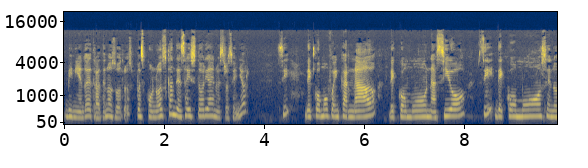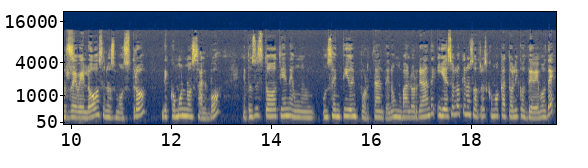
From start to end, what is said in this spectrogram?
viniendo detrás de nosotros, pues conozcan de esa historia de nuestro Señor, ¿sí? De cómo fue encarnado, de cómo nació, ¿sí? De cómo se nos reveló, se nos mostró, de cómo nos salvó. Entonces todo tiene un, un, sentido importante, ¿no? Un valor grande y eso es lo que nosotros como católicos debemos de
